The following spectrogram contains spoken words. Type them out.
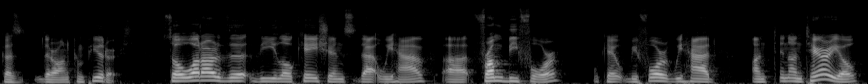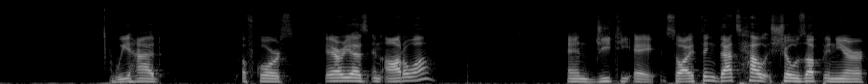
Because they're on computers. So what are the, the locations that we have uh, from before? Okay, before we had in Ontario, we had, of course, areas in Ottawa and GTA. So I think that's how it shows up in your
